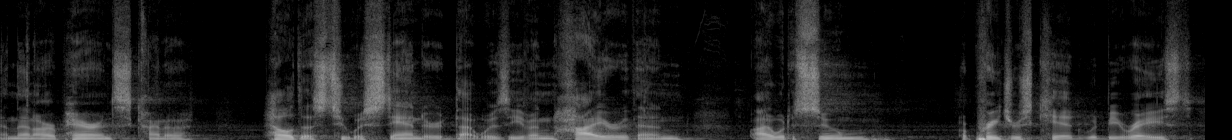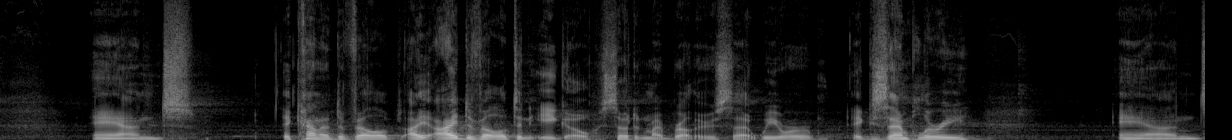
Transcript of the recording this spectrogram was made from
And then our parents kind of held us to a standard that was even higher than I would assume a preacher's kid would be raised. And it kind of developed, I, I developed an ego, so did my brothers, that we were exemplary and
